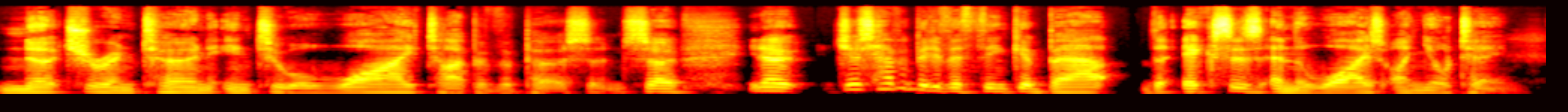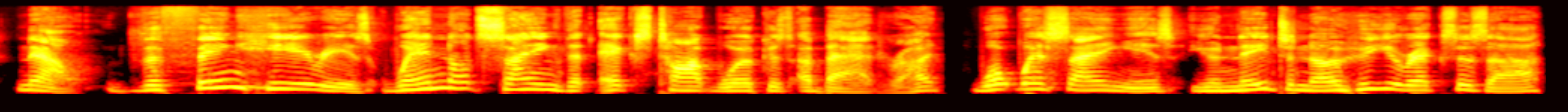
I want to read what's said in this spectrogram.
nurture and turn into a Y type of a person? So, you know, just have a bit of a think about the X's and the Y's on your team. Now, the thing here is we're not saying that X type workers are bad, right? What we're saying is you need to know who your X's are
